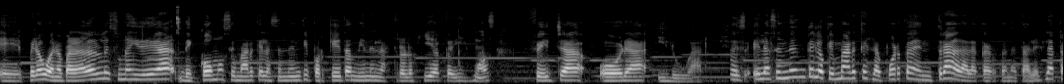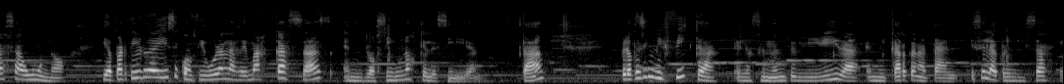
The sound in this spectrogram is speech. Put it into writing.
Eh, pero bueno, para darles una idea de cómo se marca el ascendente y por qué también en la astrología pedimos fecha, hora y lugar. Entonces, el ascendente lo que marca es la puerta de entrada a la carta natal, es la casa 1, y a partir de ahí se configuran las demás casas en los signos que le siguen. Pero ¿qué significa el ascendente en mi vida, en mi carta natal? Es el aprendizaje,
